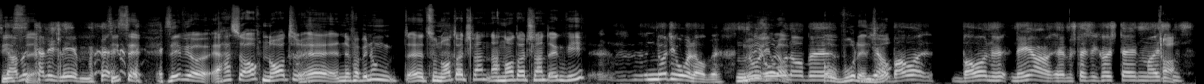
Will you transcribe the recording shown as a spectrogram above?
Damit kann ich leben. Siehste, Silvio, hast du auch Nord, äh, eine Verbindung äh, zu Norddeutschland, nach Norddeutschland irgendwie? Nur die Urlaube. Nur, die die Urlaub- Urlaube. Oh, wo denn ja, so? Bauer, Bauernhöfe, naja, ähm, Schleswig-Holstein meistens.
